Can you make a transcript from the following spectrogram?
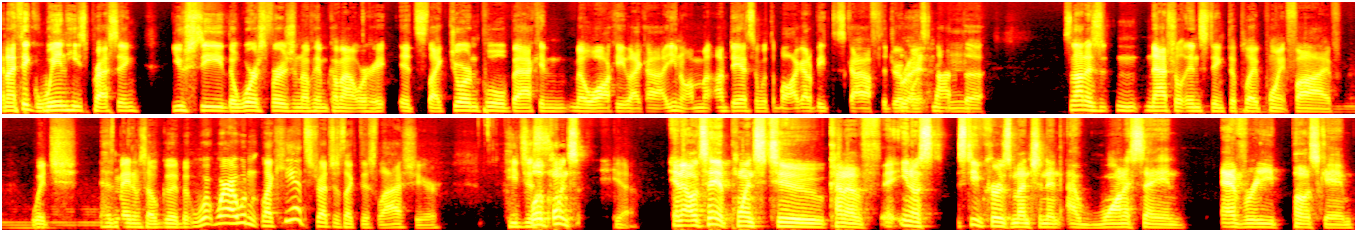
and i think when he's pressing you see the worst version of him come out where he, it's like jordan poole back in milwaukee like uh, you know i'm, I'm dancing with the ball i gotta beat this guy off the dribble Right. it's not Mhm. the it's not his natural instinct to play point five which has made him so good. But where, where I wouldn't like, he had stretches like this last year. He just, well, points. yeah. and I would say it points to kind of you know Steve Kerr's mentioned it. I want to say in every post game,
